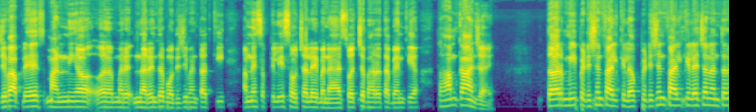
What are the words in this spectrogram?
जेव्हा आपले माननीय नरेंद्र मोदीजी म्हणतात, की "हमने सबके लिए शौचालय बनाया, स्वच्छ भारत अभियान किया, तो हम कहाँ जाय तर मी पिटिशन फाईल केलं. पिटिशन फाईल केल्याच्यानंतर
